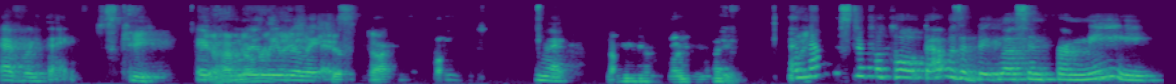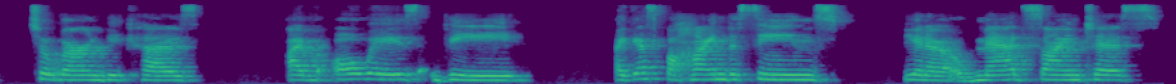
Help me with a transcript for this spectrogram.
everything. It's key. It You have no really, really is. not Right. not gonna run your life. And that was difficult. That was a big lesson for me to learn because I've always the, I guess, behind the scenes, you know, mad scientists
